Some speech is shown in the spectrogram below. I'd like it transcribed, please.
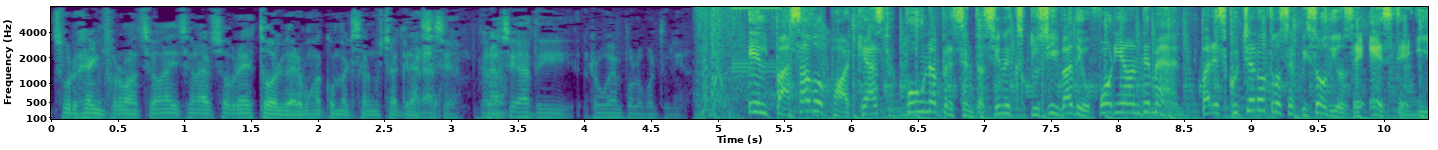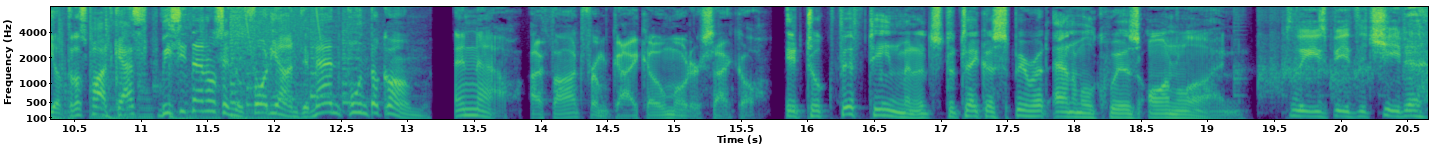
surge información adicional sobre esto, volveremos a conversar. Muchas gracias. Gracias, gracias a ti, Rubén, por la oportunidad. El pasado podcast fue una presentación exclusiva de Euphoria On Demand. Para escuchar otros episodios de este y otros podcasts, visítanos en euphoriaondemand.com. And now, a thought from Geico Motorcycle. It took 15 minutes to take a spirit animal quiz online Please be the cheetah.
